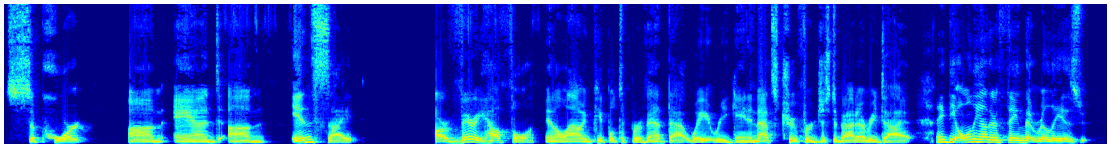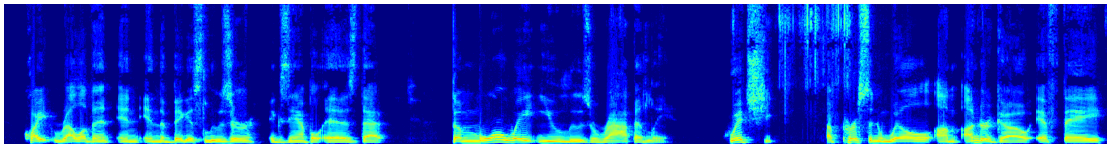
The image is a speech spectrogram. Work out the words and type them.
support, um, and um, insight are very helpful in allowing people to prevent that weight regain. And that's true for just about every diet. I think the only other thing that really is quite relevant in, in the biggest loser example is that the more weight you lose rapidly, which a person will um, undergo if they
